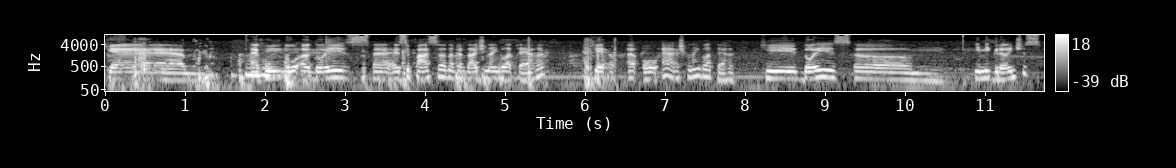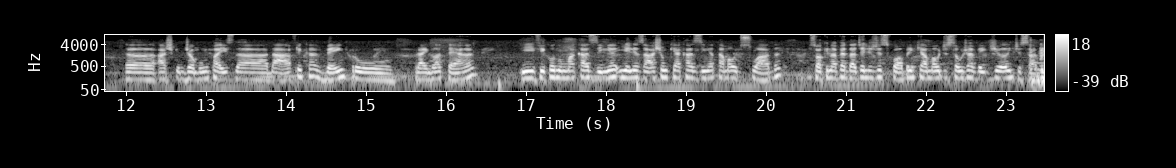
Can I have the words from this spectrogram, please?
Que é. É com ah, dois. É, se passa, na verdade, na Inglaterra. Que é, é, ou- é, acho que na Inglaterra. Que dois ahn, imigrantes, ah, acho que de algum país da, da África, vêm pro, pra Inglaterra e ficam numa casinha e eles acham que a casinha tá amaldiçoada. Só que na verdade eles descobrem que a maldição já veio de antes, sabe?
